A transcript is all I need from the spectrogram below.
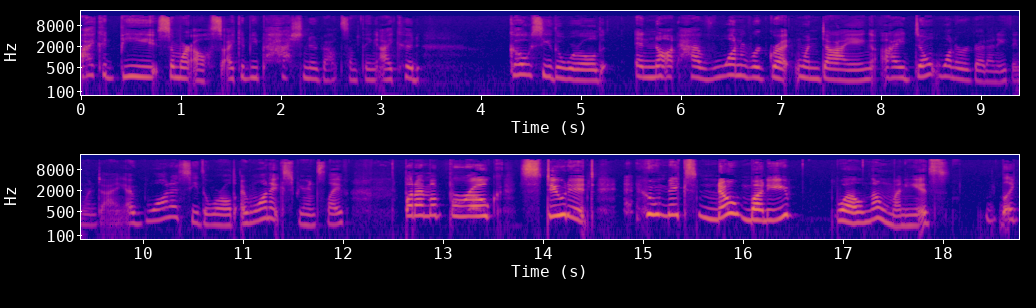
I could be somewhere else. I could be passionate about something. I could go see the world and not have one regret when dying. I don't want to regret anything when dying. I want to see the world. I want to experience life. But I'm a broke student who makes no money. Well, no money. It's like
